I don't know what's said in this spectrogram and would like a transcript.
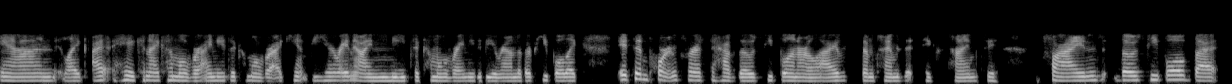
and like, I, hey, can I come over? I need to come over. I can't be here right now. I need to come over. I need to be around other people. Like, it's important for us to have those people in our lives. Sometimes it takes time to find those people, but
